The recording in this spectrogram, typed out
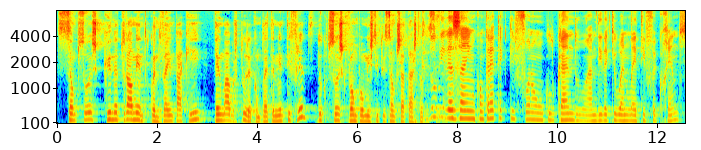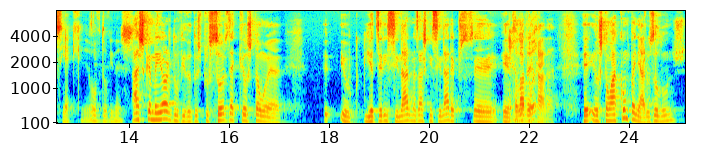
são pessoas que naturalmente, quando vêm para aqui, têm uma abertura completamente diferente do que pessoas que vão para uma instituição que já está estabelecida. Que dúvidas em concreto é que lhe foram colocando à medida que o ano letivo foi correndo, se é que houve dúvidas? Acho que a maior dúvida dos professores é que eles estão a. Eu ia dizer ensinar, mas acho que ensinar é, é, é, é a palavra errada. É, eles estão a acompanhar os alunos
